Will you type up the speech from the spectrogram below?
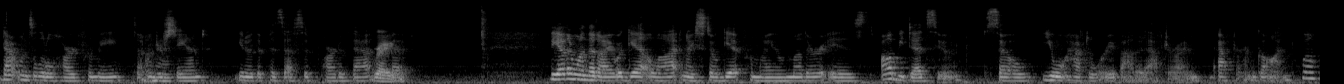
that one's a little hard for me to Mhm. understand, you know, the possessive part of that. Right. But the other one that I would get a lot and I still get from my own mother is I'll be dead soon. So you won't have to worry about it after I'm after I'm gone. Well,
